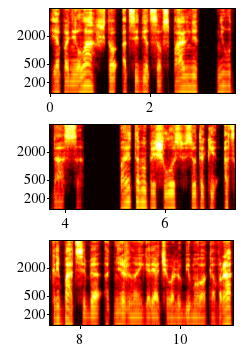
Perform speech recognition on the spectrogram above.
я поняла, что отсидеться в спальне не удастся. Поэтому пришлось все-таки отскребать себя от нежного и горячего любимого ковра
